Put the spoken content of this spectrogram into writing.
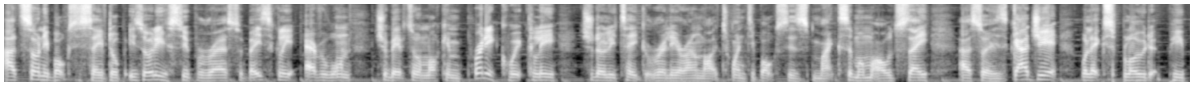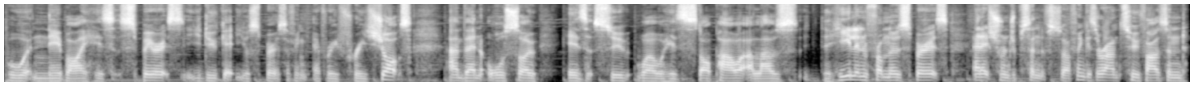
I had so many boxes saved up. He's already super rare, so basically everyone should be able to unlock him pretty quickly. Should only take really around like 20 boxes maximum, I would say. Uh, so his gadget will explode people nearby his spirits you do get your spirits, I think, every three shots. And then also his well, his star power allows the healing from those spirits, an extra 100%. So I think it's around 2,000 uh,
